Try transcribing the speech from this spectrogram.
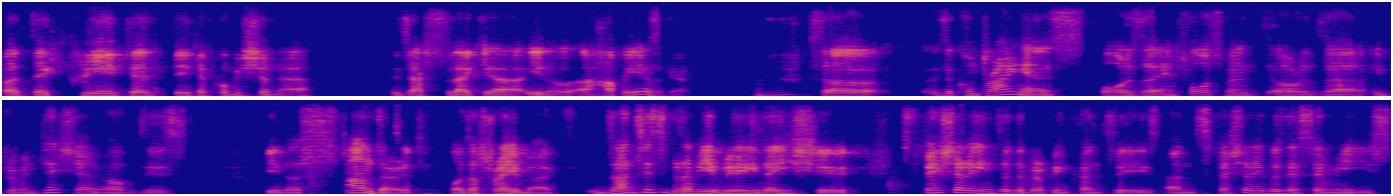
but they created data commissioner just like uh, you know a half a years ago. Mm -hmm. So the compliance or the enforcement or the implementation of this you know standard or the framework that is going to be really the issue especially in the developing countries and especially with smes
